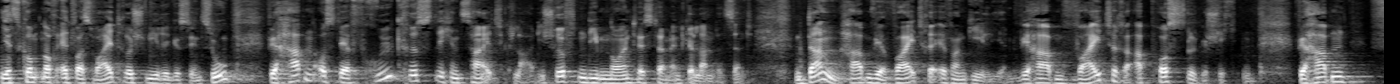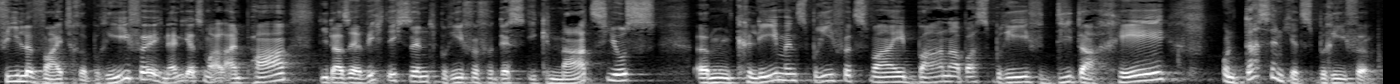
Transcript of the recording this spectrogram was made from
Jetzt kommt noch etwas weiteres Schwieriges hinzu. Wir haben aus der frühchristlichen Zeit, klar, die Schriften, die im Neuen Testament gelandet sind. Dann haben wir weitere Evangelien. Wir haben weitere Apostelgeschichten. Wir haben viele weitere Briefe. Ich nenne jetzt mal ein paar, die da sehr wichtig sind. Briefe des Ignatius, ähm, Clemensbriefe zwei, Barnabasbrief, Didache. Und das sind jetzt Briefe,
